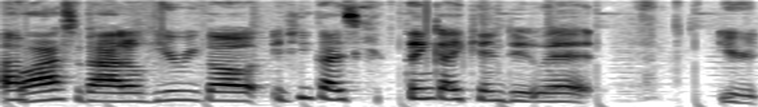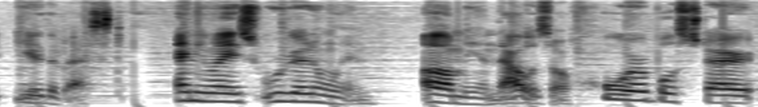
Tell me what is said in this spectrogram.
Uh, last battle, here we go. If you guys think I can do it, you're you're the best. Anyways, we're gonna win. Oh man, that was a horrible start,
